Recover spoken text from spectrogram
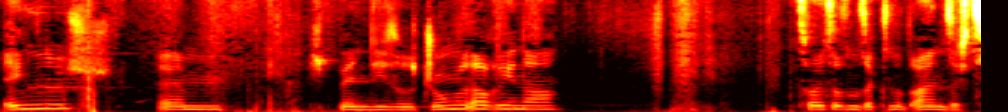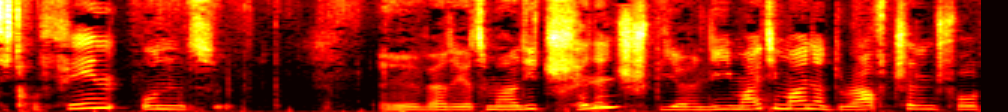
Englisch. Ähm, ich bin diese Dschungelarena. 2661 Trophäen und äh, werde jetzt mal die Challenge spielen. Die Mighty Miner Draft Challenge for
